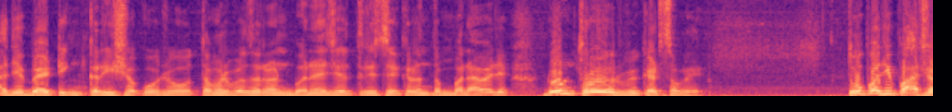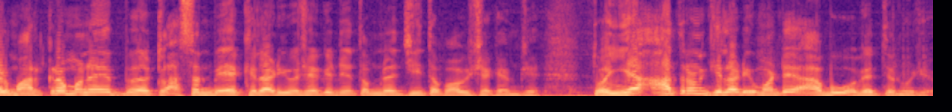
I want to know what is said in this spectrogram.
આજે બેટિંગ કરી શકો છો, તમારી પાસે રન બને છે, ત્રીસેક રન તમે બનાવે છે ડોન્ટ થ્રો યોર વિકેટ્સ અવે તો પછી પાછળ માર્ક્રમ અને ક્લાસન બે ખેલાડીઓ છે કે જે તમને જીત અપાવી શકે એમ છે. તો અહીંયા આ ત્રણ ખેલાડીઓ માટે આ બહુ અગત્યનું છે.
